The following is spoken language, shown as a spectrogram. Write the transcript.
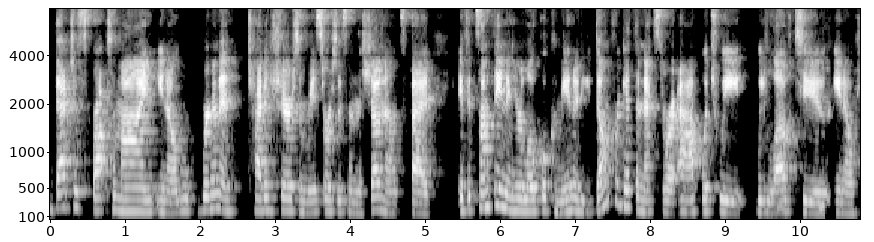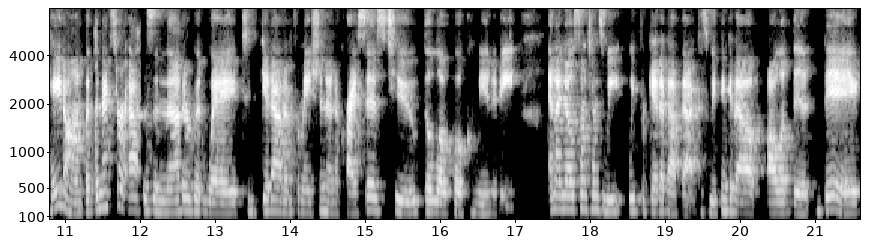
that just brought to mind, you know, we're going to try to share some resources in the show notes, but if it's something in your local community, don't forget the Nextdoor app, which we we love to, mm-hmm. you know, hate on, but the Nextdoor app is another good way to get out information in a crisis to the local community. And I know sometimes we we forget about that because we think about all of the big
